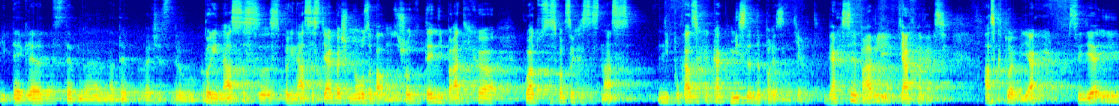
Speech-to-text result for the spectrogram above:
и те гледат с теб на, на теб вече с друго. При нас, с, с, при нас с тях беше много забавно, защото те ни пратиха, когато се свързаха с нас, ни показаха как мислят да презентират. Бяха си направили тяхна версия. Аз като я видях, седя и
